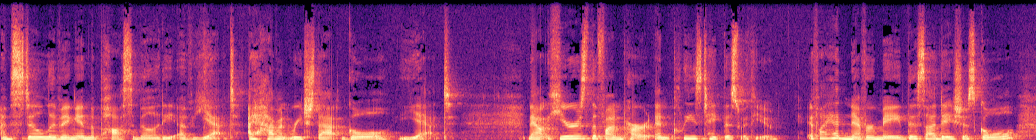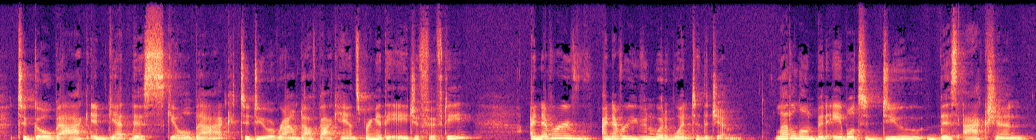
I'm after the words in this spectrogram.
I'm still living in the possibility of yet. I haven't reached that goal yet. Now, here's the fun part, and please take this with you. If I had never made this audacious goal to go back and get this skill back to do a round off back handspring at the age of 50, I never I never even would have went to the gym, let alone been able to do this action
